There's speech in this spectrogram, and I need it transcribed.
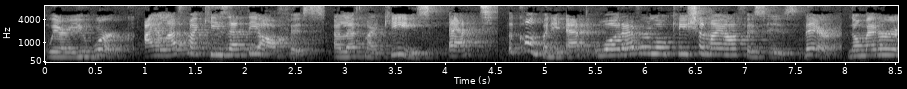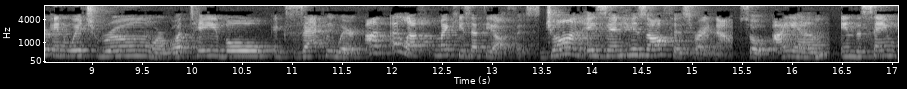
where you work. I left my keys at the office. I left my keys at the company, at whatever location my office is, there. No matter in which room or what table, exactly where. I, I left my keys at the office. John is in his office right now. So I am in the same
